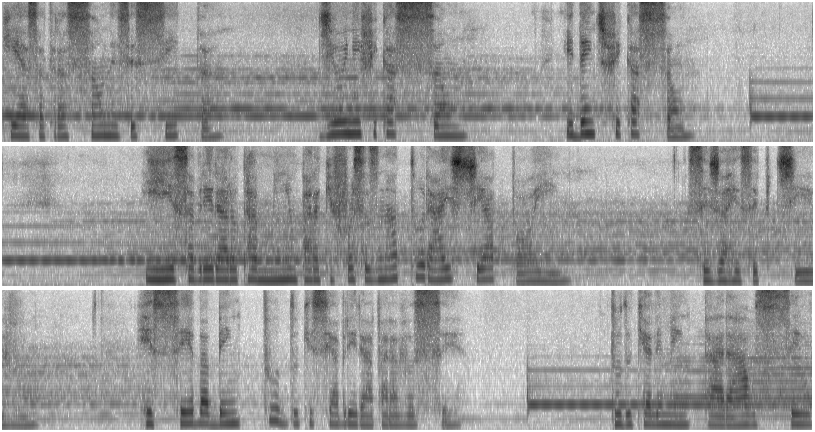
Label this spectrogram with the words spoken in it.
que essa atração necessita de unificação, identificação. E isso abrirá o caminho para que forças naturais te apoiem. Seja receptivo, receba bem tudo que se abrirá para você, tudo que alimentará o seu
